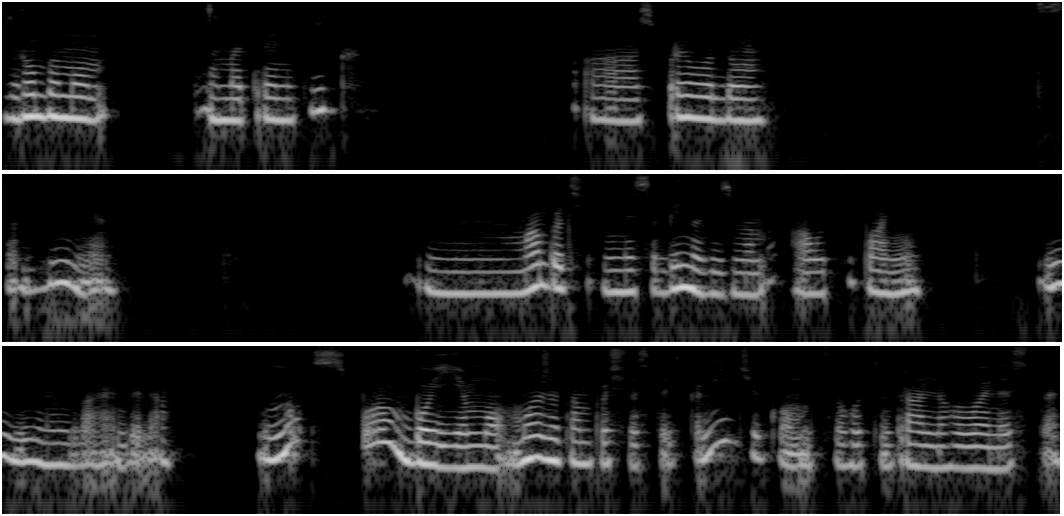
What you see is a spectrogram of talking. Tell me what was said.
Зробимо метрин кік з приводу Сабіни. Мабуть, не Сабіну візьмемо, а оцю пані. І візьмемо два гензеля. Ну, спробуємо. Може там пощастить камінчиком цього центрального винести.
